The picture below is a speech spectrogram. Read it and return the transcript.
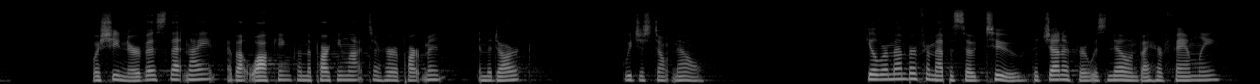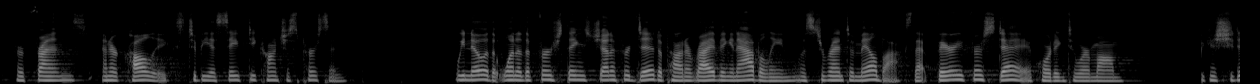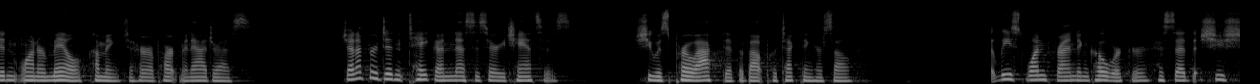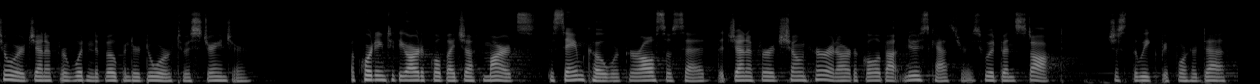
Was she nervous that night about walking from the parking lot to her apartment in the dark? We just don't know. You'll remember from episode two that Jennifer was known by her family, her friends, and her colleagues to be a safety conscious person. We know that one of the first things Jennifer did upon arriving in Abilene was to rent a mailbox that very first day, according to her mom, because she didn't want her mail coming to her apartment address. Jennifer didn't take unnecessary chances. She was proactive about protecting herself. At least one friend and coworker has said that she's sure Jennifer wouldn't have opened her door to a stranger. According to the article by Jeff Martz, the same coworker also said that Jennifer had shown her an article about newscasters who had been stalked just the week before her death.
